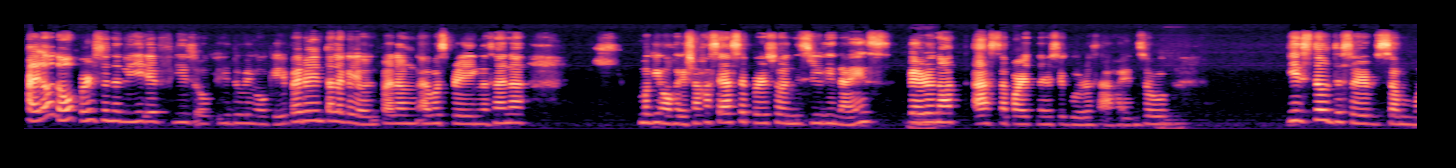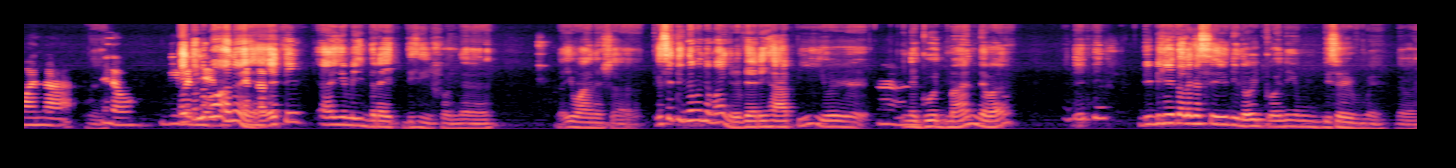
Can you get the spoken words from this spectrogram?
I don't know personally if he's doing okay. Pero yun talaga yun, parang I was praying na sana maging okay siya. Kasi as a person, he's really nice. Pero not as a partner siguro sa akin. So, Mm. he still deserves someone na, you know, be Eh, with him. mo, ano eh, I think uh, you made the right decision na naiwanan siya. Kasi tignan mo naman, you're very happy, you're Mm. in a good man, di ba? And I think, bibigay talaga sa ni Lord kung ano yung deserve mo eh, di ba?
